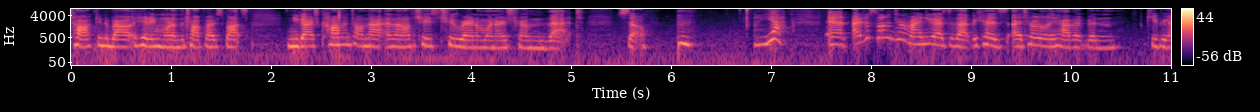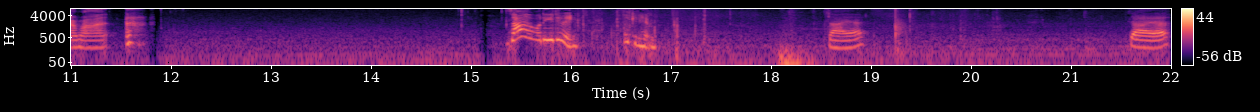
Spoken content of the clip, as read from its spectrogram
talking about hitting one of the top five spots. And you guys comment on that, and then I'll choose two random winners from that. So, yeah, and I just wanted to remind you guys of that because I totally haven't been keeping up on that. Zaya, what are you doing? Look at him. Zaya. Zaya.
